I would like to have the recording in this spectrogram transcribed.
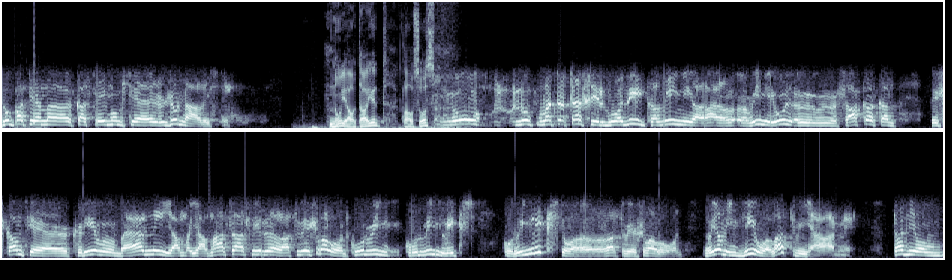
Nu, par tiem, kas ir mums tie žurnālisti. Nu, jautājiet, klausos. Nu, nu, tas ir godīgi, ka viņi, viņi saka, ka pēc kam tie krievu bērni jā, jāmācās ir latviešu valoda. Kur viņi, kur viņi liks? Kur viņi liks to latviešu valodu? Nu, ja viņi dzīvo Latvijā, Arni, tad jau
